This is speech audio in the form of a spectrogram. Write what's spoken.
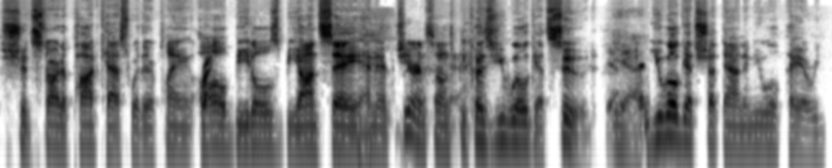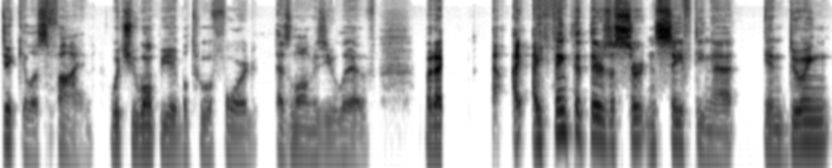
should start a podcast where they're playing right. all Beatles, Beyonce, and Ed Sheeran songs because you will get sued. Yeah. And you will get shut down and you will pay a ridiculous fine, which you won't be able to afford as long as you live. But I I, I think that there's a certain safety net in doing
